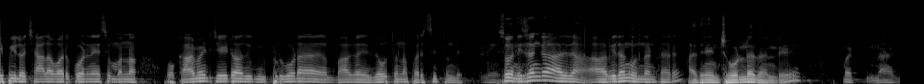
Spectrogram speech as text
ఏపీలో చాలా వరకు కూడా అనేసి మొన్న ఒక కామెంట్ చేయడం అది ఇప్పుడు కూడా బాగా ఇదవుతున్న పరిస్థితి ఉంది. సో నిజంగా అది ఆ విధంగా ఉందంటారా? అది నేను చూడలేదండి. బట్ నాకు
